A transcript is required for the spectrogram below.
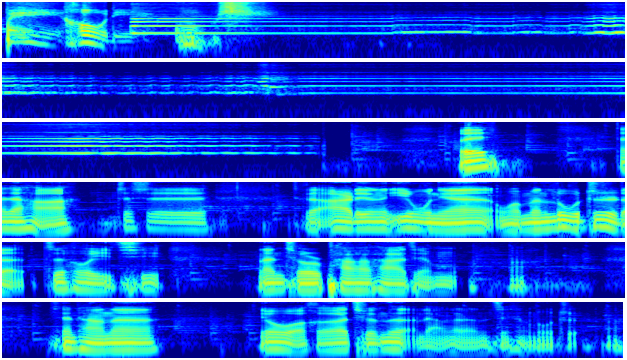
背后的故事。喂，大家好啊！这是这个二零一五年我们录制的最后一期篮球啪啪啪节目啊。现场呢有我和裙子两个人进行录制啊。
